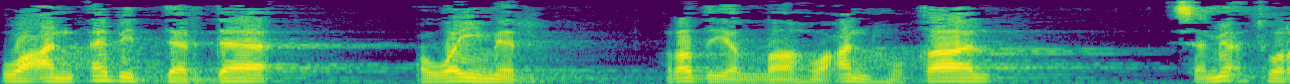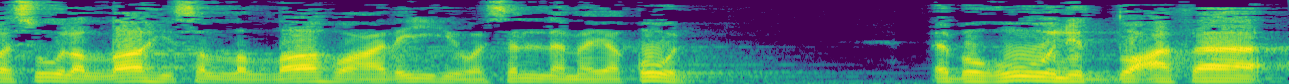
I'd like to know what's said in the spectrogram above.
وعن أبي الدرداء عويمر رضي الله عنه قال سمعت رسول الله صلى الله عليه وسلم يقول ابغوني الضعفاء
